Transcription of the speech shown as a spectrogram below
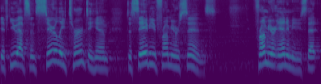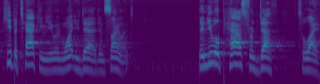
if you have sincerely turned to Him to save you from your sins, from your enemies that keep attacking you and want you dead and silent, then you will pass from death to life,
